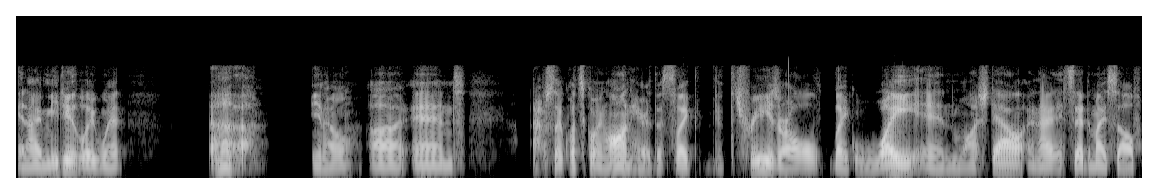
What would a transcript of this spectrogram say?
and I immediately went, "Ugh," you know, uh, and I was like, "What's going on here?" This like the trees are all like white and washed out, and I said to myself,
